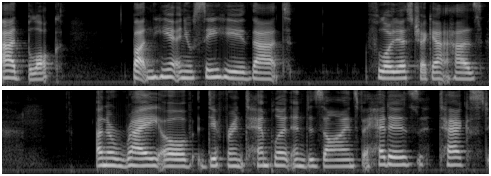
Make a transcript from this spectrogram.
add block button here and you'll see here that Flodesk Checkout has an array of different template and designs for headers, text,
